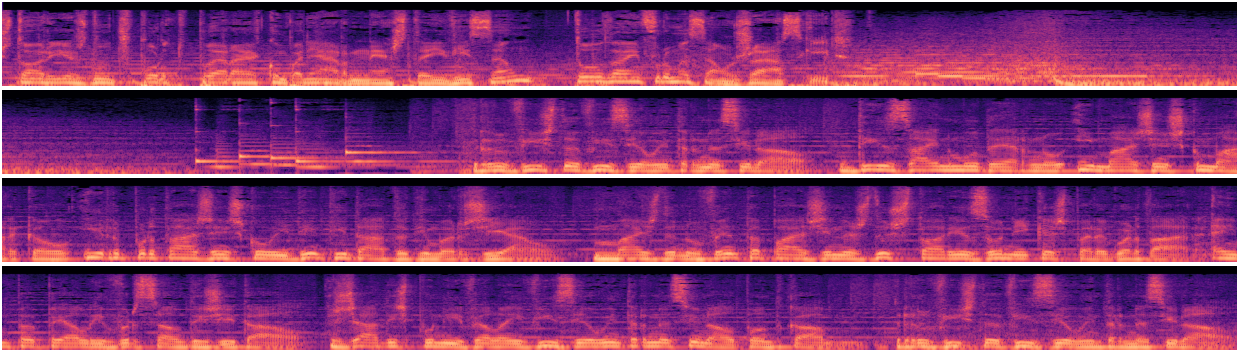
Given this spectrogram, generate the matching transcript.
Histórias do desporto para acompanhar nesta edição. Toda a informação já a seguir. Revista Viseu Internacional. Design moderno, imagens que marcam e reportagens com identidade de uma região. Mais de 90 páginas de histórias únicas para guardar, em papel e versão digital. Já disponível em viseuinternacional.com. Revista Viseu Internacional.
